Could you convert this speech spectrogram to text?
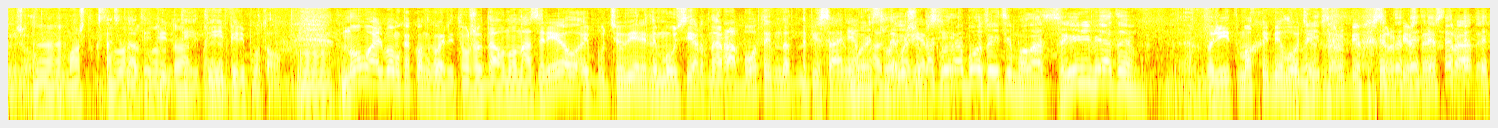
Angel. А, может, кстати, может, да, ты, он пер- Dark, ты- ты перепутал. Новый альбом, как он говорит, уже давно назрел. И будьте уверены, мы усердно работаем над написанием Мы слышим, как вы работаете. Молодцы, ребята. В ритмах и мелодиях зарубеж- зарубежной эстрады.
